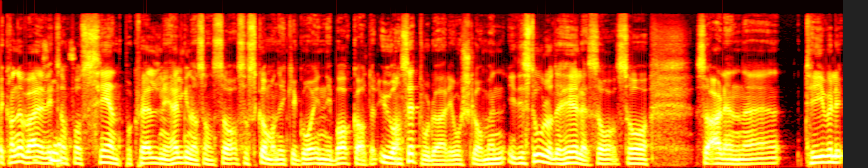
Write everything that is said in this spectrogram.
det kan jo være litt sånn for sent på kvelden i helgen og sånn, så, så, skal man ikke gå inn i bakgater, uansett hvor du er i Oslo. Men i det store og det hele så, så, så er det en eh, trivelig,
